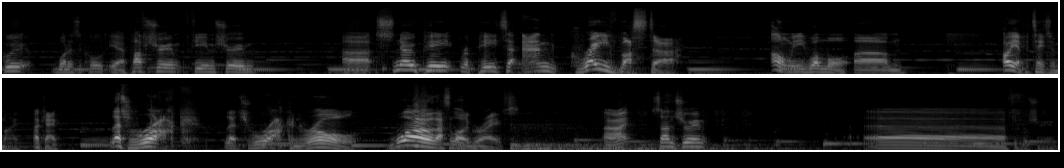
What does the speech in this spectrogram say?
Glue, what is it called? Yeah, Puff Shroom, Fume Shroom, uh, Snow Pea, Repeater, and Gravebuster. Oh, we need one more. Um, oh yeah, Potato Mine. Okay. Let's rock. Let's rock and roll. Whoa, that's a lot of graves. Alright, Sun Shroom. Uh, Fume Shroom.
